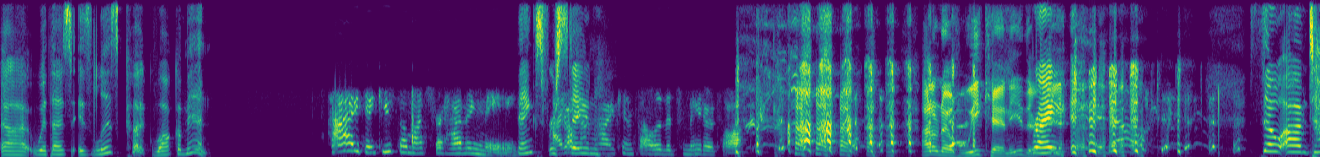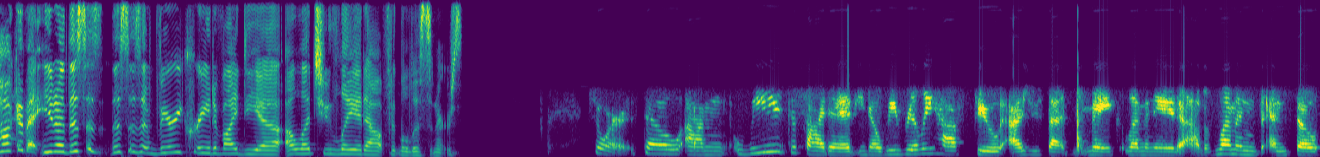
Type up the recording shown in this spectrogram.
uh, with us is Liz Cook. Welcome in. Hi, thank you so much for having me. Thanks for I don't staying. know how I can follow the tomato talk. I don't know if we can either. Right. No. so, um, talk about you know this is this is a very creative idea. I'll let you lay it out for the listeners. Sure. So um, we decided, you know, we really have to, as you said, make lemonade out of lemons. And so,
